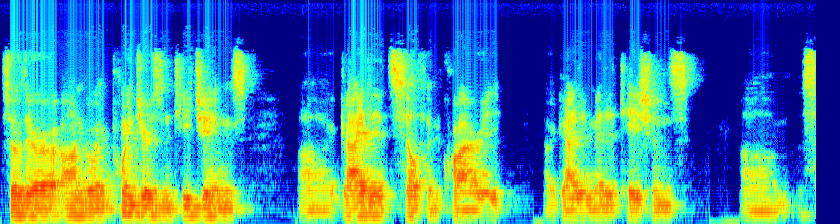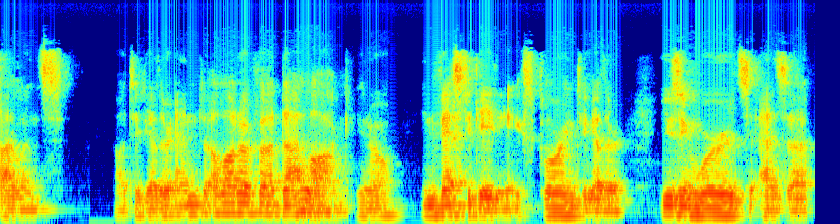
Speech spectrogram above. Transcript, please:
So there are ongoing pointers and teachings, uh, guided self-inquiry, uh, guided meditations, um, silence uh, together, and a lot of uh, dialogue. You know, investigating, exploring together, using words as a,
